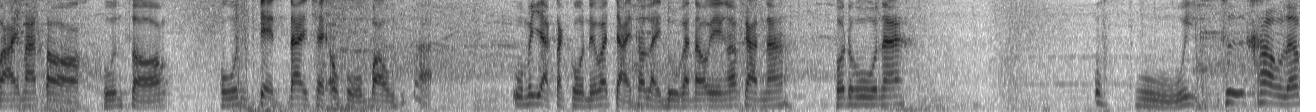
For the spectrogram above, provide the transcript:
วายมาต่อคูณ 2 คูณ 7 ได้ใช้โอ้โหเบาที่ปะ กูไม่อยากตะโกนเลยว่าจ่ายเท่าไหร่ดูกันเอาเองแล้วกันนะโคตรฮูนะโอ้โหซื้อเข้าแล้ว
